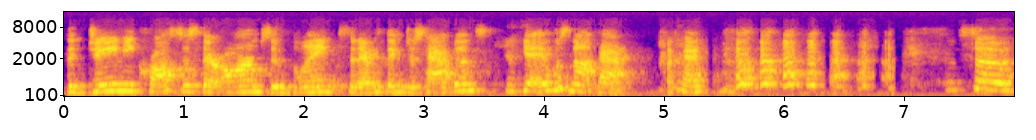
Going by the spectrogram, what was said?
the genie crosses their arms and blinks and everything just happens? Yeah, it was not that. Okay. so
